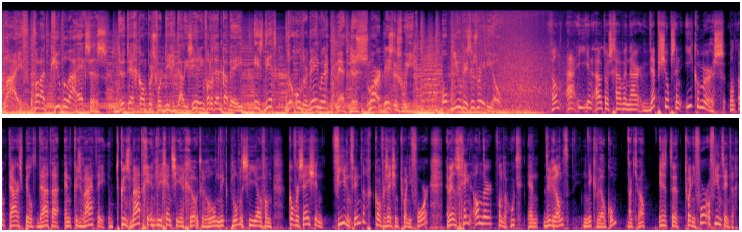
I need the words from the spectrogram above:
Live vanuit Cupola Access, de techcampus voor digitalisering van het MKB, is dit De Ondernemer met de Smart Business Week op Nieuw Business Radio. Van AI in auto's gaan we naar webshops en e-commerce. Want ook daar speelt data en kunstmatige, kunstmatige intelligentie een grote rol. Nick Blom is CEO van Conversation 24, Conversation 24. En weet ons geen ander van de hoed en de rand. Nick, welkom. Dankjewel. Is het uh, 24 of 24?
